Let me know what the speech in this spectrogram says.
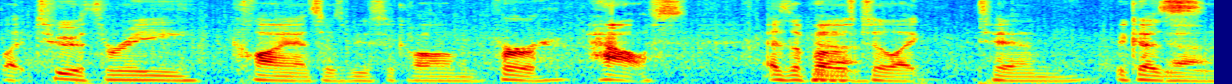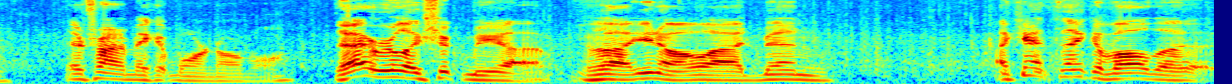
like two or three clients, as we used to call them, per house, as opposed Yeah. to like ten, because Yeah. they're trying to make it more normal. that really shook me up. I- you know, I'd been, I can't think of all the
